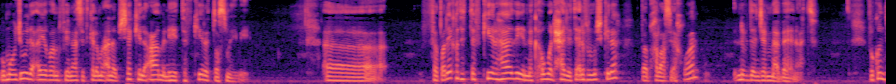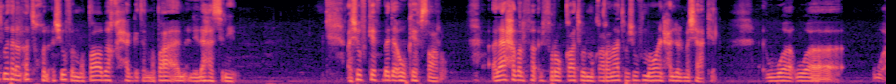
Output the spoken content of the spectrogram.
وموجودة أيضا في ناس يتكلمون عنها بشكل عام اللي هي التفكير التصميمي. آه فطريقة التفكير هذه إنك أول حاجة تعرف المشكلة طيب خلاص يا أخوان نبدأ نجمع بيانات. فكنت مثلا أدخل أشوف المطابخ حقت المطاعم اللي لها سنين. أشوف كيف بدأوا وكيف صاروا. ألاحظ الف- الفروقات والمقارنات وأشوف ما وين حلوا المشاكل. و, و و-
